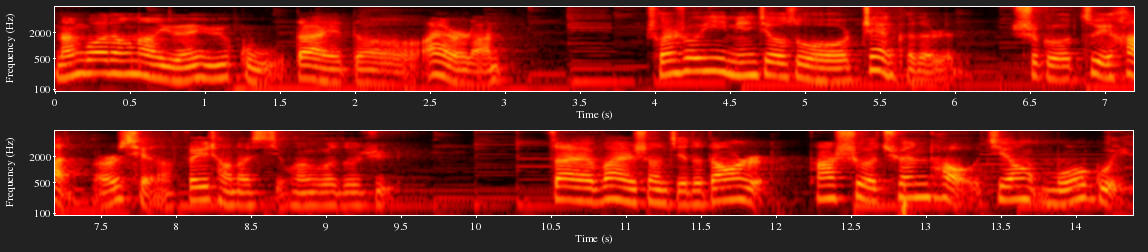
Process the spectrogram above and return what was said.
南瓜灯呢，源于古代的爱尔兰，传说一名叫做 Jack 的人是个醉汉，而且呢，非常的喜欢恶作剧，在万圣节的当日。他设圈套，将魔鬼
